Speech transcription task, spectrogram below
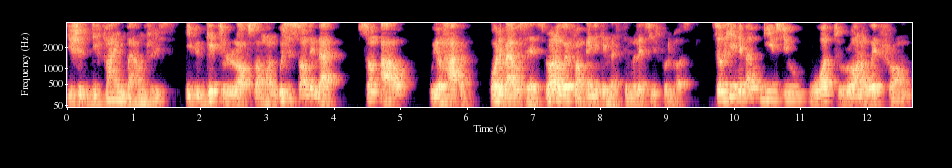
you should define boundaries. If you get to love someone, which is something that somehow will happen. What the Bible says, run away from anything that stimulates youthful lust. So here the Bible gives you what to run away from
